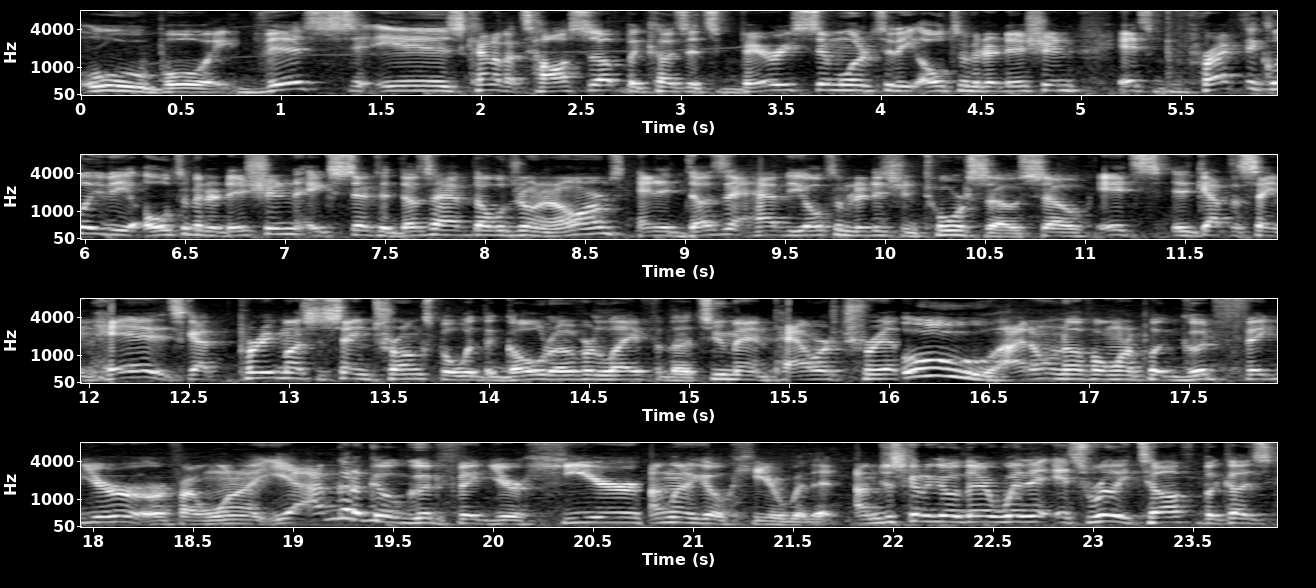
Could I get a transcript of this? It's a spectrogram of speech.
oh boy, this is kind of a toss-up because it's very similar to the Ultimate Edition. It's practically the Ultimate Edition, except it doesn't have double jointed arms, and it doesn't have the Ultimate Edition torso, so it's it got the same head, it's got pretty much the same trunks, but with the gold overlay for the two-man power trip. Ooh, I don't know if I want to put good figure or if I want to, yeah, I'm going to go good figure here. I'm going to go here with it. I'm just going to go there with it. It's really tough because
